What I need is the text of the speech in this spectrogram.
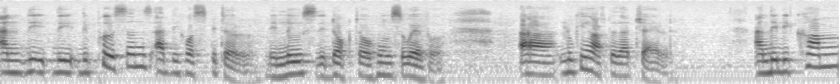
And the, the, the persons at the hospital, the nurse, the doctor, whomsoever, are looking after that child. And they become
